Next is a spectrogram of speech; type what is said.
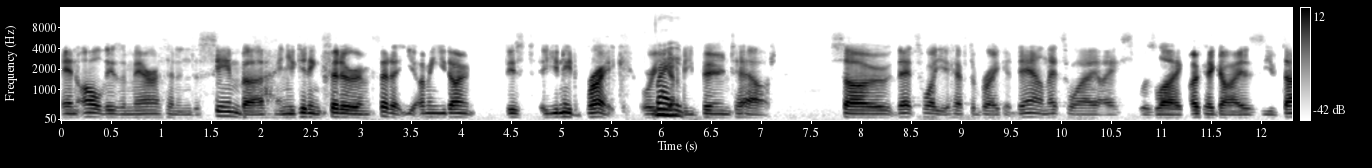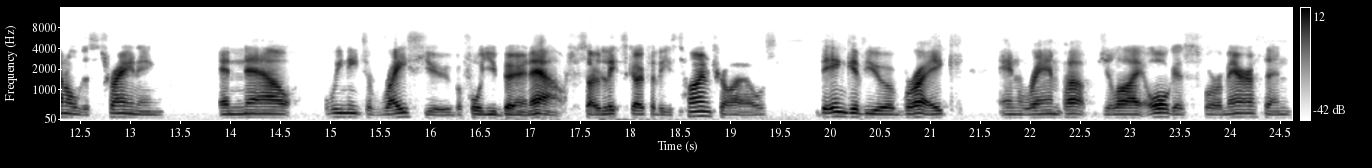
and oh, there's a marathon in December, and you're getting fitter and fitter. You, I mean, you don't. There's you need a break, or you're going to be burnt out. So that's why you have to break it down. That's why I was like, okay, guys, you've done all this training, and now we need to race you before you burn out. So let's go for these time trials, then give you a break and ramp up July, August for a marathon,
